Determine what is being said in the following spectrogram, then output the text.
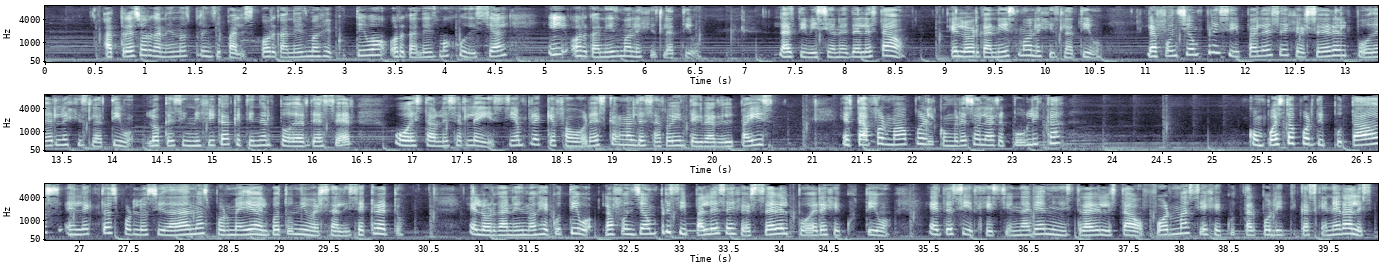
a tres organismos principales, organismo ejecutivo, organismo judicial y organismo legislativo. Las divisiones del Estado. El organismo legislativo. La función principal es ejercer el poder legislativo, lo que significa que tiene el poder de hacer o establecer leyes, siempre que favorezcan al desarrollo integral del país. Está formado por el Congreso de la República, compuesto por diputados electos por los ciudadanos por medio del voto universal y secreto el organismo ejecutivo. La función principal es ejercer el poder ejecutivo, es decir, gestionar y administrar el Estado, formas y ejecutar políticas generales,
